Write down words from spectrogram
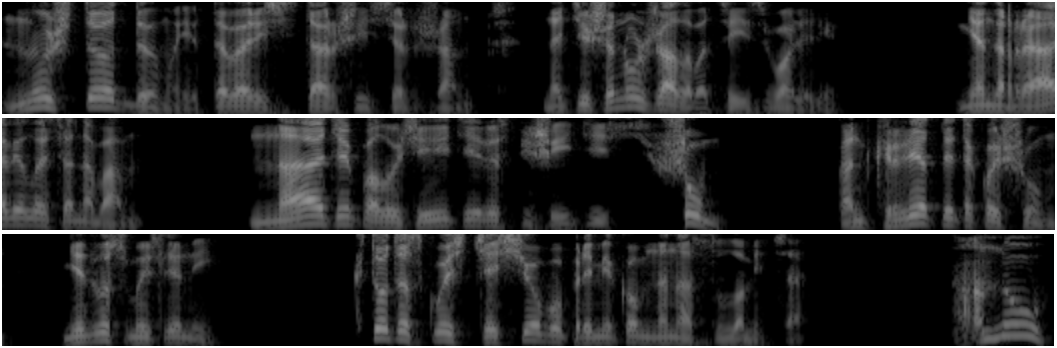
ну что, думаю, товарищ старший сержант, на тишину жаловаться изволили. Не нравилась она вам? Нате, получите распишитесь. Шум. Конкретный такой шум, недвусмысленный. Кто-то сквозь чащобу прямиком на нас ломится. — А ну!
